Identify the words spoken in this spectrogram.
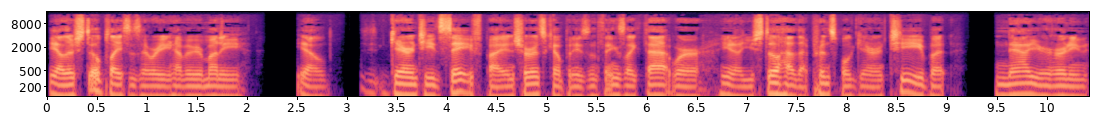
You know, there's still places that where you can have your money, you know, guaranteed safe by insurance companies and things like that, where you know you still have that principal guarantee, but now you're earning,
